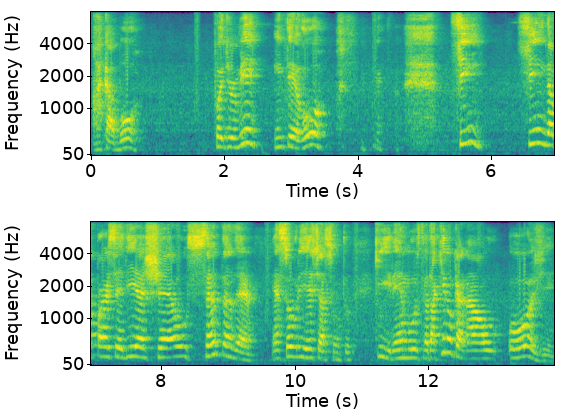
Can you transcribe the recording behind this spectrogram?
Acabou? Foi dormir? Enterrou? fim! Fim da parceria Shell Santander. É sobre este assunto que iremos tratar aqui no canal hoje.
